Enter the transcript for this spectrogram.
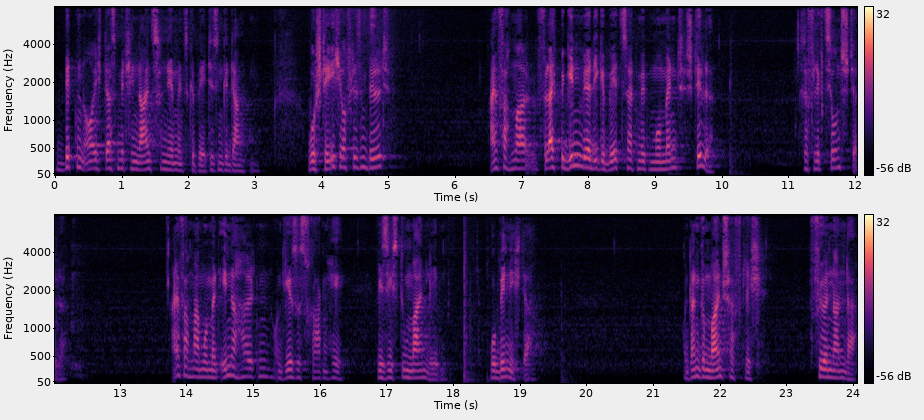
bitten euch, das mit hineinzunehmen ins Gebet, diesen Gedanken. Wo stehe ich auf diesem Bild? Einfach mal, vielleicht beginnen wir die Gebetszeit mit einem Moment Stille, Reflexionsstille. Einfach mal einen Moment innehalten und Jesus fragen, hey, wie siehst du mein Leben? Wo bin ich da? Und dann gemeinschaftlich füreinander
